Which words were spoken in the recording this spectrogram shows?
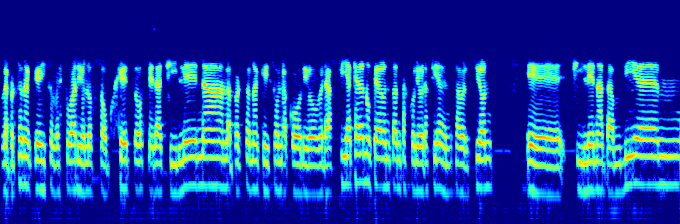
la persona que hizo el vestuario, los objetos era chilena, la persona que hizo la coreografía, que ahora no quedaron tantas coreografías en esta versión, eh, chilena también,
